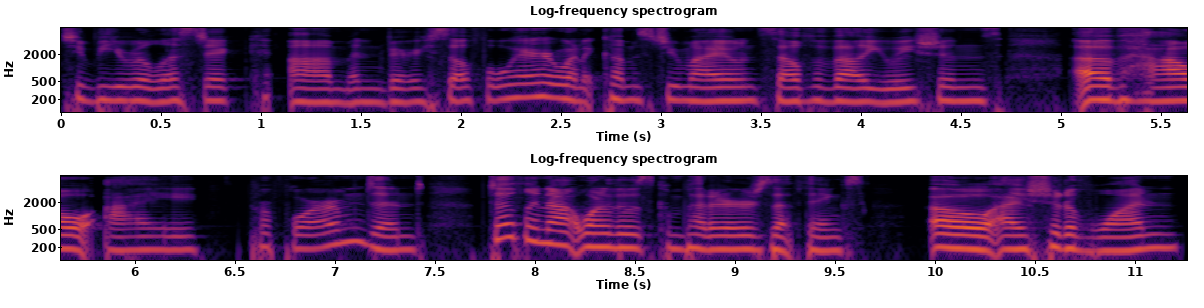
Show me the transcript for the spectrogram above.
to be realistic um, and very self aware when it comes to my own self evaluations of how I performed. And definitely not one of those competitors that thinks, oh, I should have won.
